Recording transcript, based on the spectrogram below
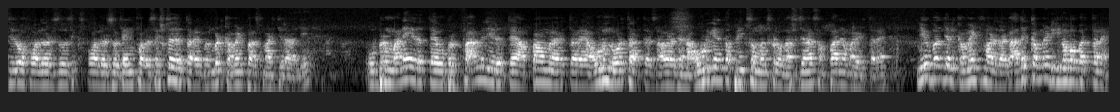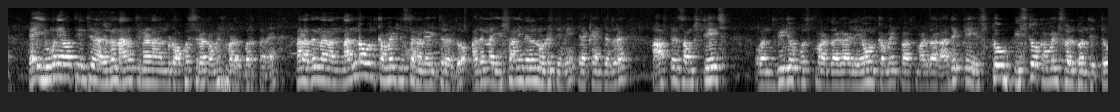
Zero six followers ten followers ಎಷ್ಟೋ ಇರ್ತಾರೆ. ಬಂದ್ಬಿಟ್ಟು ಕಮೆಂಟ್ ಪಾಸ್ ಮಾಡ್ತೀರಾ ಅಲ್ಲಿ. ಒಬ್ರ ಮನೆ ಇರುತ್ತೆ, ಒಬ್ರ ಫ್ಯಾಮಿಲಿ ಇರುತ್ತೆ, ಅಪ್ಪ, ಅಮ್ಮ ಇರ್ತಾರೆ, ಅವ್ರು ನೋಡ್ತಾ ಇರ್ತಾರೆ ಸಾವಿರ ಜನ. ಅವ್ರಿಗೆ ಅಂತ ಪ್ರೀತಿಸೋ ಮನ್ಸ್ಗಳು ಒಂದಷ್ಟು ಜನ ಸಂಪಾದನೆ ಮಾಡಿರ್ತಾರೆ. ನೀವು ಬಂದು ಅಲ್ಲಿ ಕಮೆಂಟ್ ಮಾಡಿದಾಗ ಅದಕ್ಕೆ ಕಮೆಂಟ್ ಇನ್ನೊಬ್ಬ ಬರ್ತಾನೆ. ಏ ಇವನೇನೋ ತಿಂತೀನಿ? ಅದನ್ನ ನಾನು ತಿನ್ನೋಣ ಅಂದ್ಬಿಟ್ಟು ವಾಪಸ್ ಇರೋ ಕಮೆಂಟ್ ಮಾಡಕ್ಕೆ ಬರ್ತಾನೆ. ನಾನು ಅದನ್ನ ನನ್ನ- ಒಂದು ಕಮೆಂಟ್ ಲಿಸ್ಟ್ ನಾನು ಹೇಳ್ತಿರೋದು. ಅದನ್ನ ಇಶಾನಿದಲ್ಲೂ ನೋಡಿದ್ದೀನಿ. ಯಾಕೆ ಅಂತಂದ್ರೆ ಆಫ್ಟರ್ ಸಮ್ ಸ್ಟೇಜ್ ಒಂದು ವಿಡಿಯೋ ಪೋಸ್ಟ್ ಮಾಡಿದಾಗ ಇಲ್ಲ ಏನೋ ಒಂದು ಕಮೆಂಟ್ ಪಾಸ್ ಮಾಡಿದಾಗ ಅದಕ್ಕೆ ಎಷ್ಟೋ ಎಷ್ಟೋ ಕಮೆಂಟ್ಸ್ಗಳು ಬಂದಿತ್ತು.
